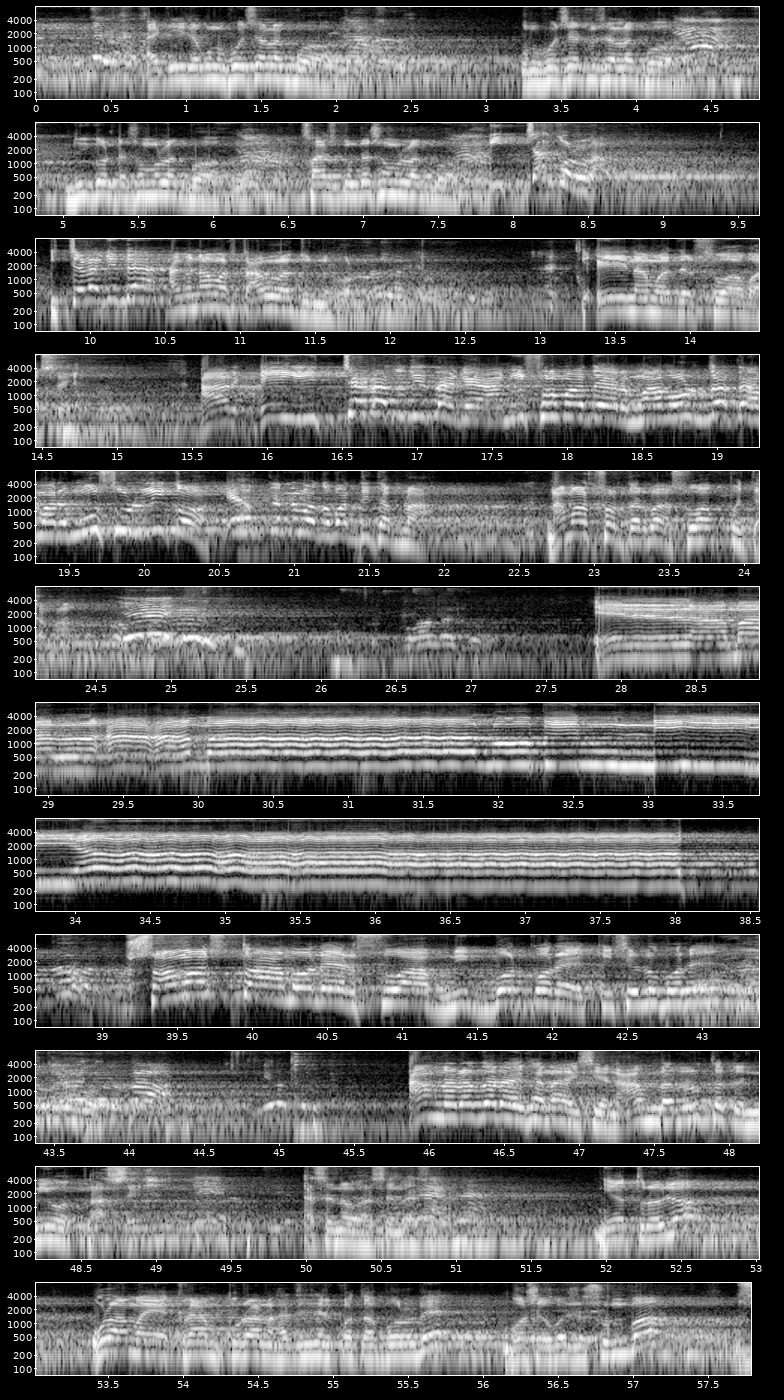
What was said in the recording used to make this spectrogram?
আচ্ছা এটা কোনো পয়সা লাগবো? কোনো পয়সা টয়সা লাগবো? দুই ঘণ্টা সময় লাগবো? পাঁচ ঘণ্টা সময় লাগবো? ইচ্ছা করলাম। ইচ্ছাটা কিটা আমি নামাজটা আল্লাহর জন্য করলাম এই নামাজের সোয়াব আছে। আর এই ইচ্ছাটা যদি থাকে, আমি সমাজের মানুষ যাতে আমার মুসল্লি কর এ হপ্তাহ নামাজ বাদ দিতাম না। নামাজ সর্দার বা সোয়াব পেতা না এলামাল সমস্ত আমলের সোয়াব নির্ভর করে কিসের উপরে? আপনারা যারা এখানে আইসেন আপনারও তো একটা নিয়ত আছে। আছে না আছে না? নিয়ত রইল। ওলামা একরাম কোরআন হাদিসের কথা বলবে, বসে বসে শুনব।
